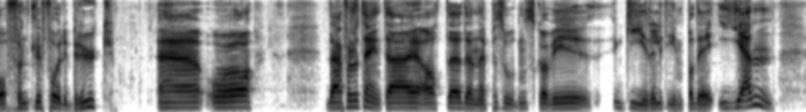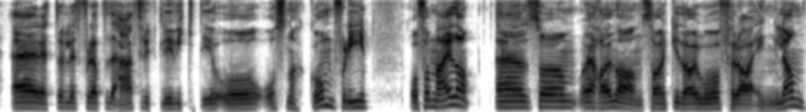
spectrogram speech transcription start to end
offentlig forbruk. Eh, og derfor så tenkte jeg at eh, denne episoden skal vi gire litt inn på det igjen. Eh, rett og slett fordi det er fryktelig viktig å, å snakke om. Fordi, og for meg, da, så, og jeg har en annen sak i dag òg fra England,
